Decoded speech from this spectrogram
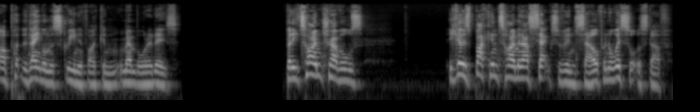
I'll put the name on the screen if I can remember what it is. But he time travels, he goes back in time and has sex with himself and all this sort of stuff.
